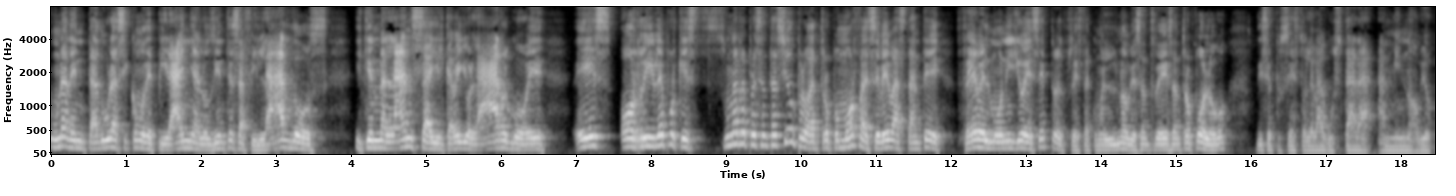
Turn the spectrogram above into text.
una dentadura así como de piraña, los dientes afilados, y tiene una lanza y el cabello largo. Eh. Es horrible porque es una representación, pero antropomorfa, se ve bastante feo el monillo ese, pero pues está como el novio es antropólogo, dice, pues esto le va a gustar a, mi novio.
